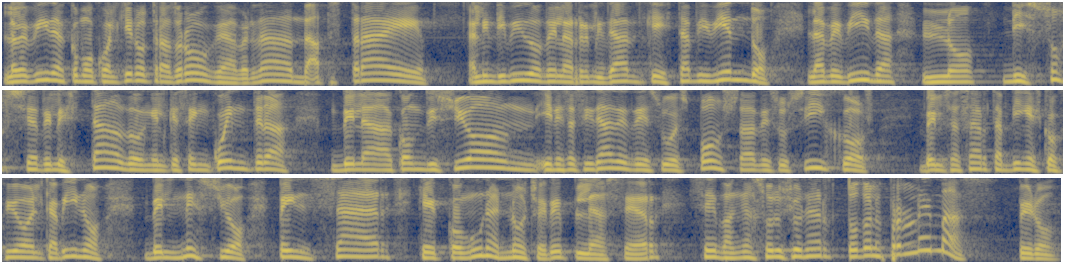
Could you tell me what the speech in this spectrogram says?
La bebida, como cualquier otra droga, ¿verdad? Abstrae al individuo de la realidad que está viviendo. La bebida lo disocia del estado en el que se encuentra, de la condición y necesidades de su esposa, de sus hijos, Belsasar también escogió el camino del necio, pensar que con una noche de placer se van a solucionar todos los problemas. Pero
